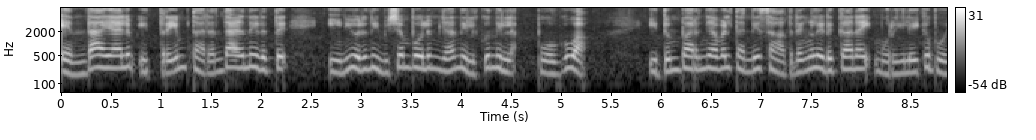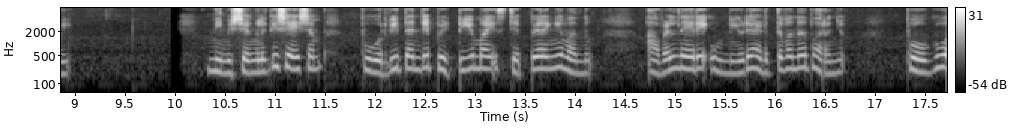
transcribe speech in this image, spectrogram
എന്തായാലും ഇത്രയും തരം താഴ്ന്നെടുത്ത് ഇനി ഒരു നിമിഷം പോലും ഞാൻ നിൽക്കുന്നില്ല. പോകുക ഇതും പറഞ്ഞ് അവൾ തന്റെ സാധനങ്ങൾ എടുക്കാനായി മുറിയിലേക്ക് പോയി. നിമിഷങ്ങൾക്ക് ശേഷം പൂർവി തന്റെ പെട്ടിയുമായി സ്റ്റെപ്പ് ഇറങ്ങി വന്നു. അവൾ നേരെ ഉണ്ണിയുടെ അടുത്ത് വന്ന് പറഞ്ഞു പോകുക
